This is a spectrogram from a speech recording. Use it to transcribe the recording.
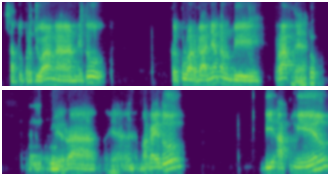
satu perjuangan itu kekeluarganya kan lebih erat ya. Lebih erat ya. Maka itu di Akmil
